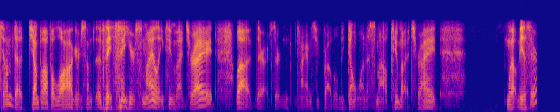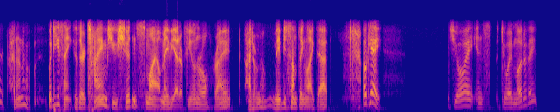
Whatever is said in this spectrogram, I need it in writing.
Tell them to jump off a log or something if they say you're smiling too much, right? Well, there are certain times you probably don't want to smile too much, right? Well, is there? I don't know. What do you think? There are there times you shouldn't smile? Maybe at a funeral, right? I don't know. Maybe something like that. Okay. Joy and joy motivates.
